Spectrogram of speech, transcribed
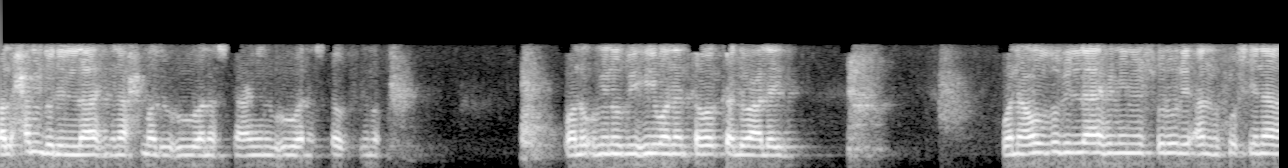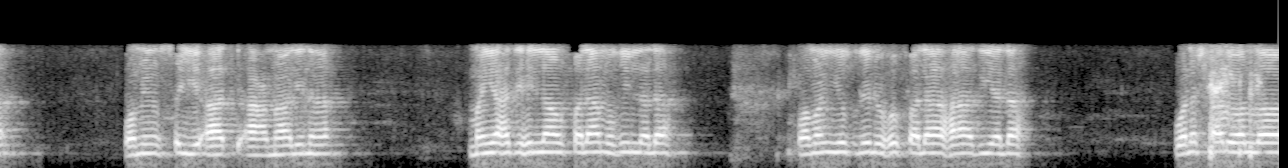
الحمد لله نحمده ونستعينه ونستغفره ونؤمن به ونتوكل عليه ونعوذ بالله من شرور أنفسنا ومن سيئات أعمالنا من يهده الله فلا مضل له ومن يضلله فلا هادي له ونشهد أن لا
